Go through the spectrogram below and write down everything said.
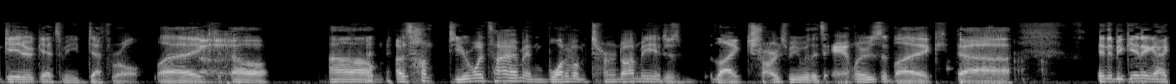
Gator gets me death roll. Like, oh, um, I was hunting deer one time and one of them turned on me and just like charged me with its antlers and like, uh, in the beginning, I,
